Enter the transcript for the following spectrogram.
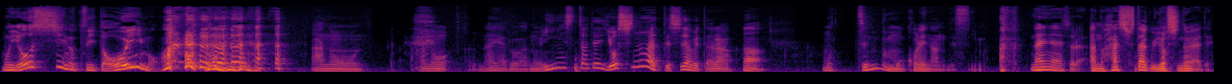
もうヨッシーのツイート多いもん。あの、あの、なんやろ、あの、インスタで吉野家って調べたら、うん。もう全部もうこれなんです、今。何々それ？あの、ハッシュタグ吉野家で。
